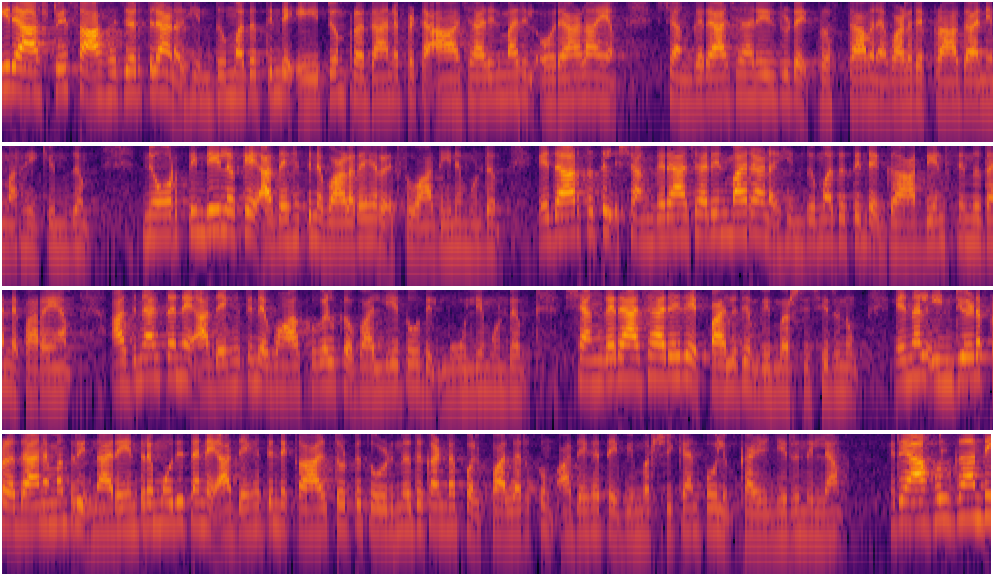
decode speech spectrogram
ഈ രാഷ്ട്രീയ സാഹചര്യത്തിലാണ് ഹിന്ദുമതത്തിന്റെ ഏറ്റവും പ്രധാനപ്പെട്ട ആചാര്യന്മാരിൽ ഒരാളായ ശങ്കരാചാര്യരുടെ പ്രസ്താവന വളരെ പ്രാധാന്യം അർഹിക്കുന്നത്. നോർത്ത് ഇന്ത്യയിലൊക്കെ അദ്ദേഹത്തിന് വളരെയേറെ സ്വാധീനമുണ്ട്. യഥാർത്ഥത്തിൽ ശങ്കരാചാര്യന്മാരാണ് ഹിന്ദുമതത്തിന്റെ ഗാർഡിയൻസ് എന്ന് തന്നെ പറയാം. അതിനാൽ തന്നെ അദ്ദേഹത്തിന്റെ വാക്കുകൾക്ക് വലിയ തോതിൽ മൂല്യമുണ്ട്. ശങ്കരാചാര്യരെ പലരും വിമർശിച്ചിരുന്നു. എന്നാൽ ഇന്ത്യയുടെ പ്രധാനമന്ത്രി നരേന്ദ്രമോദി തന്നെ അദ്ദേഹത്തിന്റെ കാൽ തൊട്ട് തൊഴുന്നത് കണ്ടപ്പോൾ പലർക്കും അദ്ദേഹത്തെ വിമർശിക്കാൻ പോലും കഴിഞ്ഞിരുന്നില്ല. രാഹുൽ ഗാന്ധി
